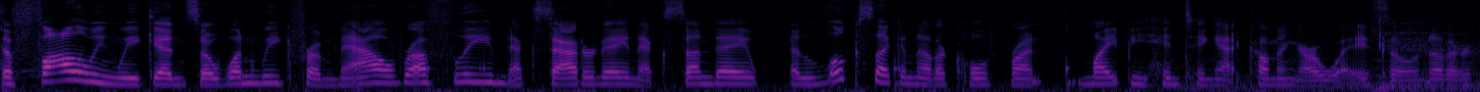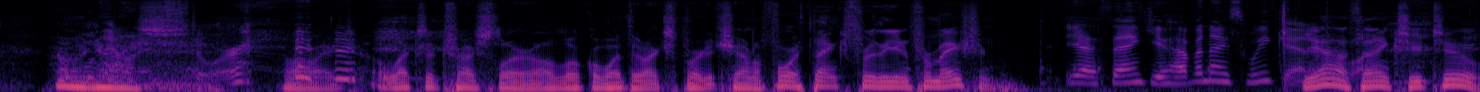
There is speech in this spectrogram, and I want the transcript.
the following weekend, so one week from now, roughly next Saturday, next Sunday, it looks like another cold front might be hinting at coming our way. So another Oh, cool in nice. store. All right. Alexa Trischler, a local weather expert at Channel 4. Thanks for the information. Yeah, thank you. Have a nice weekend. Yeah, everyone. thanks. You too.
